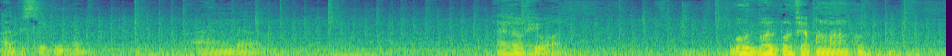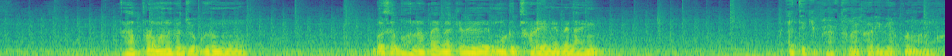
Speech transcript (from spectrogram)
I'll be sleeping here and um, I love you all. बहुत भल पाऊँ आपण मानू ଆପଣମାନଙ୍କ ଯୋଗୁରୁ ମୁଁ ବସେ ଭଲ ପାଇବା କେବେ ମୋଠୁ ଛଡ଼େଇ ନେବେ ନାହିଁ ଏତିକି ପ୍ରାର୍ଥନା କରିବି ଆପଣମାନଙ୍କୁ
